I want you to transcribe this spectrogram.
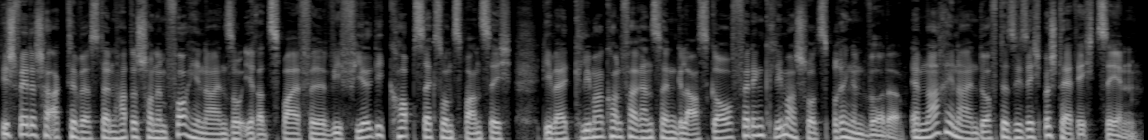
Die schwedische Aktivistin hatte schon im Vorhinein so ihre Zweifel, wie viel die COP26, die Weltklimakonferenz in Glasgow, für den Klimaschutz bringen würde. Im Nachhinein dürfte sie sich bestätigt sehen.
